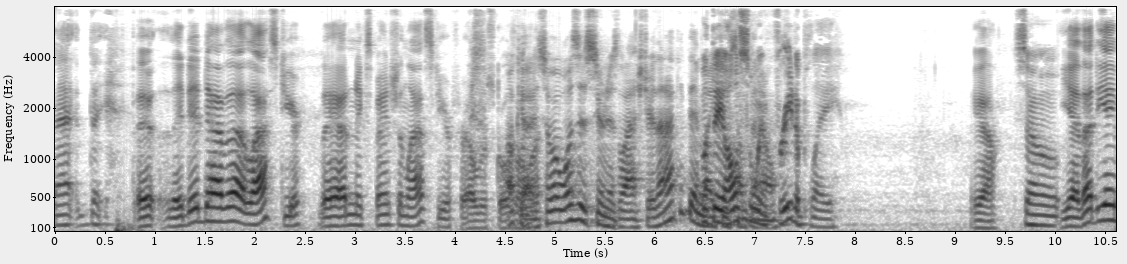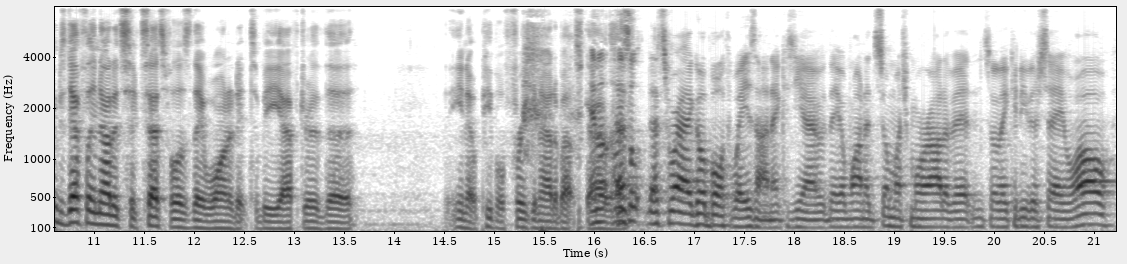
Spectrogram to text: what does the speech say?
that, that They, they did have that last year. They had an expansion last year for Elder Scrolls Okay, Online. so it was as soon as last year. Then I think they but might. they do also went else. free to play. Yeah. So Yeah, that game's definitely not as successful as they wanted it to be after the, you know, people freaking out about And Skyrim. as That's, that's where I go both ways on it because yeah, they wanted so much more out of it, and so they could either say, well,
